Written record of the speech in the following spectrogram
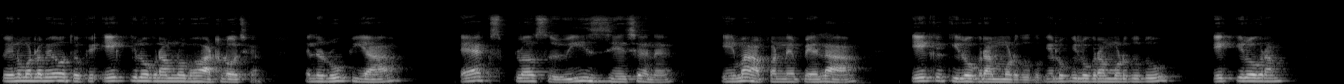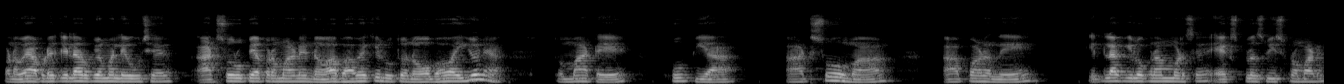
તો એનો મતલબ એવો થયો કે એક કિલોગ્રામનો ભાવ આટલો છે. એટલે રૂપિયા એક્સ પ્લસ વીસ જે છે ને, એમાં આપણને પહેલાં એક કિલોગ્રામ મળતું હતું. કેટલું કિલોગ્રામ મળતું હતું? એક કિલોગ્રામ. પણ હવે આપણે કેટલા રૂપિયામાં લેવું છે? આઠસો રૂપિયા પ્રમાણે નવા ભાવે કેટલું? તો નવો ભાવ આવી ગયો ને તો માટે રૂપિયા આઠસોમાં આપણને કેટલા કિલોગ્રામ મળશે? એક્સ પ્લસ વીસ પ્રમાણે.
